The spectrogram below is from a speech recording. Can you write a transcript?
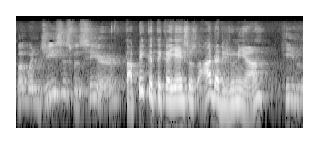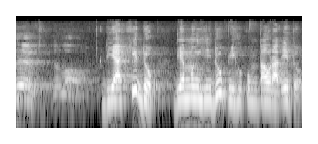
But when Jesus was here, Tapi ketika Yesus ada di dunia, he lived the law. dia hidup, dia menghidupi hukum Taurat itu.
